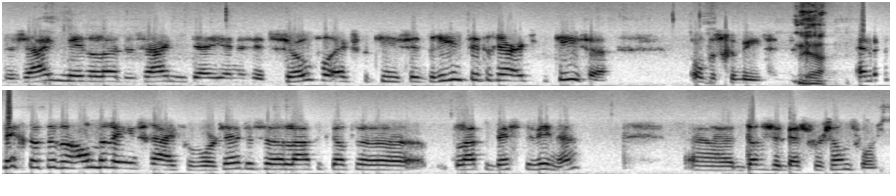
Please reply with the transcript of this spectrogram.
Er zijn middelen, er zijn ideeën en er zit zoveel expertise, 23 jaar expertise op het gebied. Ja. En het ligt dat er een andere inschrijver wordt. Hè? Dus uh, laat ik dat uh, laat de beste winnen. Uh, dat is het best voor Zandvoort.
